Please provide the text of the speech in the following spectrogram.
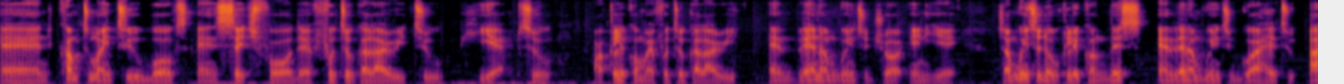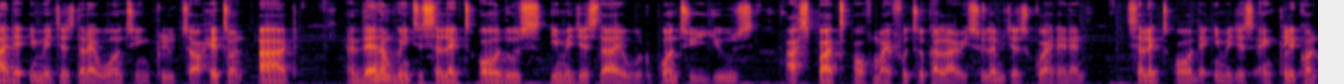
and come to my toolbox and search for the photo gallery tool here. So I'll click on my photo gallery and then I'm going to draw in here. So I'm going to double click on this and then I'm going to go ahead to add the images that I want to include. So I'll hit on add and then I'm going to select all those images that I would want to use as part of my photo gallery. So let me just go ahead and then select all the images and click on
